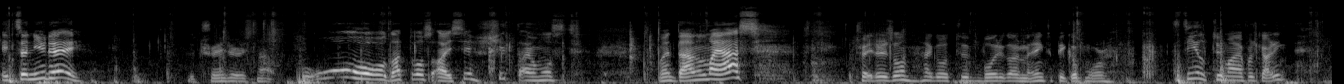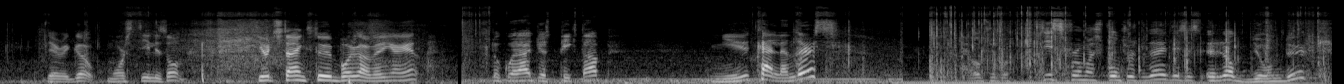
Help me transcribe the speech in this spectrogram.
it's a new day! The trailer is now. Oh, that was icy. Shit, I almost went down on my ass. Trailer is on. I go to Borg Armering to pick up more steel to my forskaling. There we go. More steel is on. Huge thanks to Borg Armering again. Look what I just picked up. New calendars. I also got this from my sponsor today. This is Radionduk.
